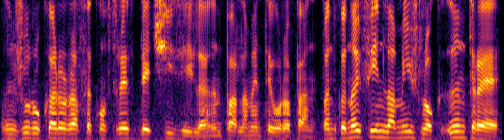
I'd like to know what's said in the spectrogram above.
în jurul cărora să construiesc deciziile în Parlamentul European. Pentru că noi fiind la mijloc între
